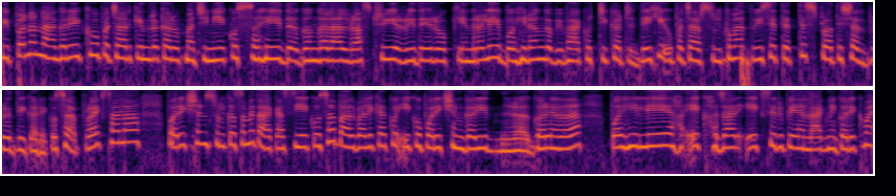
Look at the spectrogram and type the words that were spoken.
विपन्न नागरिकको उपचार केन्द्रका रूपमा चिनिएको शहीद गङ्गालाल राष्ट्रिय हृदयरोग केन्द्रले बहिरङ्ग विभागको टिकटदेखि उपचार शुल्कमा दुई सय तेत्तिस प्रतिशत वृद्धि गरेको छ। प्रयोगशाला परीक्षण शुल्क समेत आकाशिएको छ। बालबालिकाको इको परीक्षण गरी गरेर पहिले एक हजार एक सय रुपियाँ लाग्ने गरेकोमा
